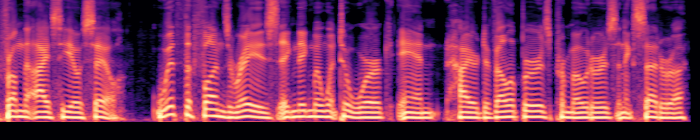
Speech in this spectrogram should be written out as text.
from the ICO sale. With the funds raised, Enigma went to work and hired developers, promoters, and etc.,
